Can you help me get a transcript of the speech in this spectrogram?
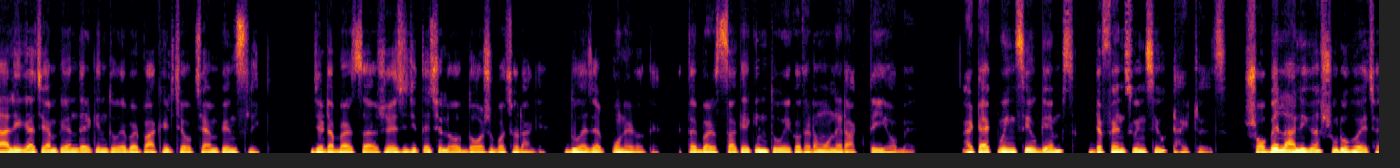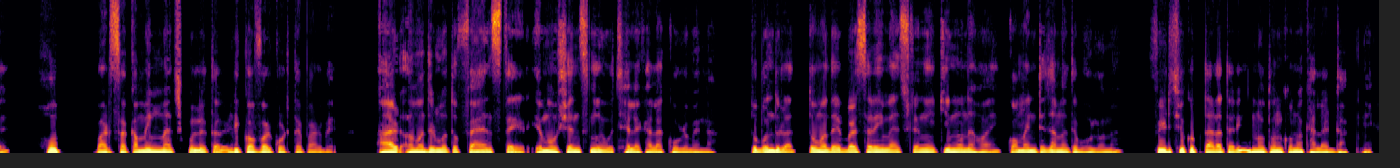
লালিগা চ্যাম্পিয়নদের কিন্তু এবার পাখির চোখ চ্যাম্পিয়ন্স লিগ, যেটা বার্সা শেষ জিতেছিল দশ বছর আগে দু হাজার পনেরোতে। তাই বার্সাকে কিন্তু এই কথাটা মনে রাখতেই হবে। Attack wins you games defence wins you titles সবে লালিগা শুরু হয়েছে হোপ বার্সা কামিং ম্যাচগুলোতে রিকভার করতে পারবে। আর আমাদের মতো ফ্যান্সদের ইমোশনস নিয়েও ছেলে খেলা করবে না। তো বন্ধুরা, তোমাদের বার্সার এই ম্যাচটা নিয়ে কি মনে হয়? কমেন্টে জানাতে ভুলো না। ফিরছি খুব তাড়াতাড়ি নতুন কোনো খেলার ডাক নিয়ে।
